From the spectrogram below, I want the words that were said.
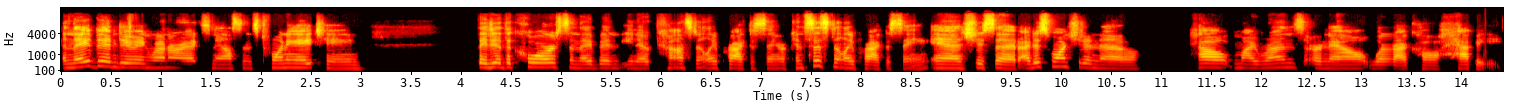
and they've been doing run rx now since 2018 they did the course and they've been you know constantly practicing or consistently practicing and she said i just want you to know how my runs are now what i call happy.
